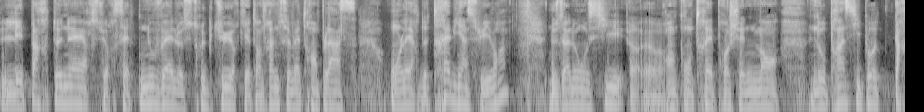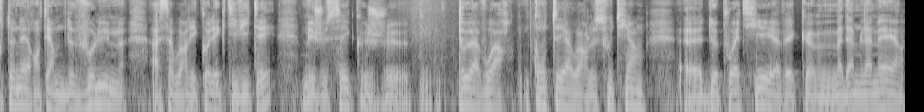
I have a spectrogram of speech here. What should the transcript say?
Les partenaires sur cette nouvelle structure qui est en train de se mettre en place ont l'air de très bien suivre. Nous allons aussi euh, rencontrer prochainement nos principaux partenaires en termes de volume, à savoir les collectivités. Mais je sais que je peux avoir compter avoir le soutien euh, de Poitiers avec euh, Madame la maire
